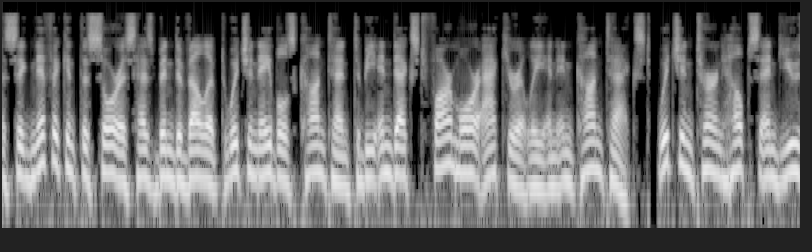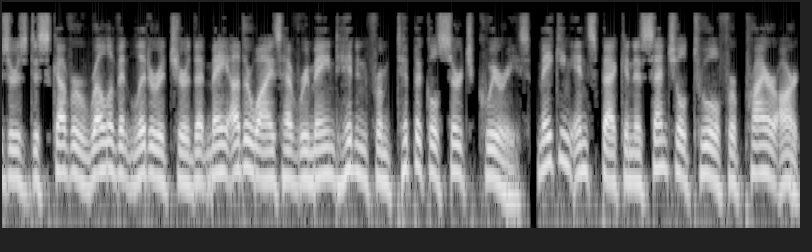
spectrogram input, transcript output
a significant thesaurus has been developed which enables content to be indexed far more accurately and in context, which in turn helps end users discover relevant literature that may otherwise have remained hidden from typical search queries, making InSpec an essential tool for prior art,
